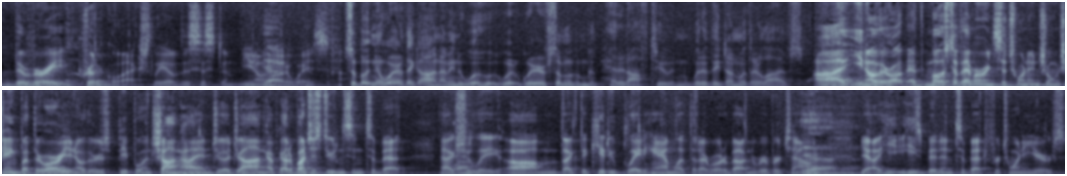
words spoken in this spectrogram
they're very critical, actually, of the system, you know, in Yeah. a lot of ways. So, but you know, where have they gone? I mean, wh- wh- where have some of them headed off to, and what have they done with their lives? Uh, you know, there are, uh, most of them are in Sichuan and Chongqing, but there are, you know, there's people in Shanghai and Zhejiang. I've got a bunch of students in Tibet, actually. Um, like the kid who played Hamlet that I wrote about in Rivertown. Yeah, yeah. Yeah, he, he's been in Tibet for 20 years.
